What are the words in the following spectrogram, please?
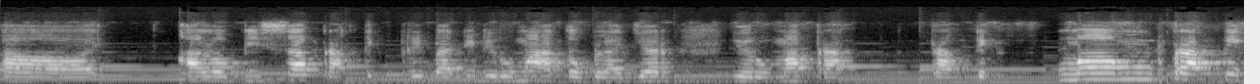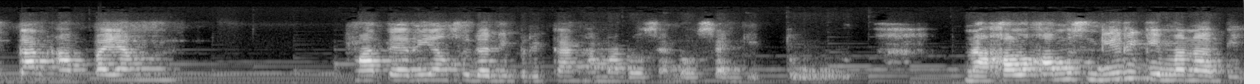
uh, kalau bisa praktik pribadi di rumah atau belajar di rumah pra praktik mempraktikkan apa yang materi yang sudah diberikan sama dosen-dosen gitu. Nah kalau kamu sendiri gimana bi?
